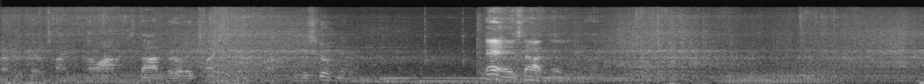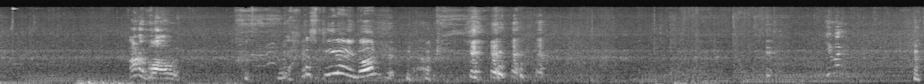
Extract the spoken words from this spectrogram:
Det kan jo trække. Nå, ah, starten behøver ikke trække. Det er slutningen. Ja, ja, i starten. Ja. Har du prøvet? Jeg har speeder i munden. Jamen!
